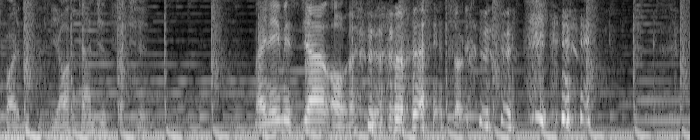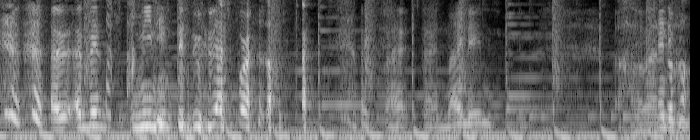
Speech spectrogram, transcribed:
This far, this is the off tangent section. My name is Jam. Oh, sorry. I, I've been meaning to do that for a long time. Like, my, and my name is. Oh, man. So how,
